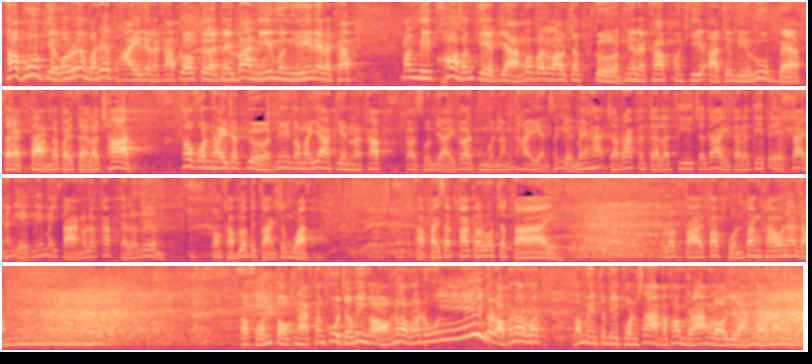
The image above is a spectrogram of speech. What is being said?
ถ้าพูดเกี่ยวกับเรื่องประเทศไทยเนี่ยนะครับ เราเกิดในบ้านนี้เมืองนี้เนี่ยนะครับ มันมีข้อสังเกตอย่างว่าเวลาเราจะเกิดเนี่ยนะครับบางทีอาจจะมีรูปแบบแตกต่างกันไปแต่ละชาติ ถ้าคนไทยจะเกิดนี่ก็ไม่ยากเย็นแล้วครับก็ส่วนใหญ่ก็เหมือนหนังไทยอะสังเกตไหมฮะจะรักกันแต่ละทีจะได้แต่ละทีพระเอกได้นางเอกนี่ไม่ต่างกันแล้วครับ แต่ละเรื่องต้องขับรถไปต่างจังหวัดขับไปสักพักแล้วรถจะตาย รถตายปั๊บฝนตั้งเขานะดำเอาฝนตกหนักทั้งคู่จะวิ่งก็ออกนอกรถวิ่งก็ออกไปนอกรถแล้วเมนจะมีคนสร้างกระท่อมร้างรออยู่หลังแถวนั้นนะ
